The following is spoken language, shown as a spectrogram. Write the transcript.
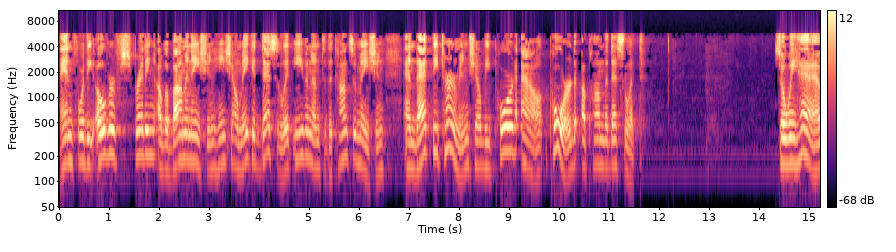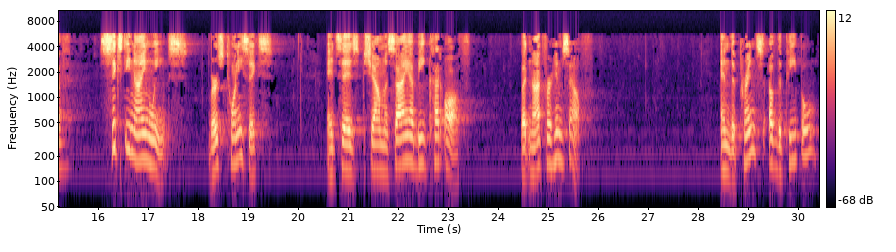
and for the overspreading of abomination he shall make it desolate even unto the consummation, and that determined shall be poured out, poured upon the desolate. So we have 69 weeks, verse 26, it says, Shall Messiah be cut off, but not for himself? And the prince of the people,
